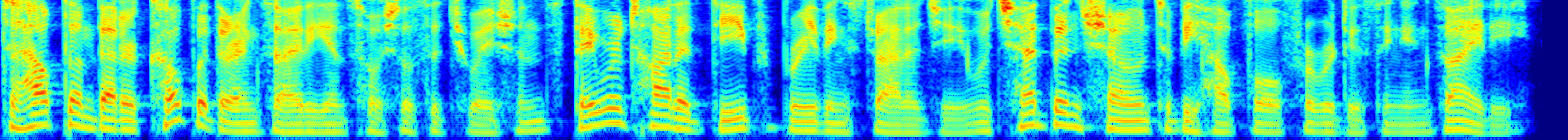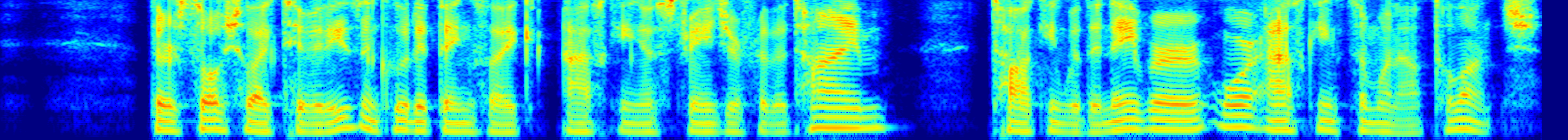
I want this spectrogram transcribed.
To help them better cope with their anxiety in social situations, they were taught a deep breathing strategy, which had been shown to be helpful for reducing anxiety. Their social activities included things like asking a stranger for the time, talking with a neighbor, or asking someone out to lunch.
